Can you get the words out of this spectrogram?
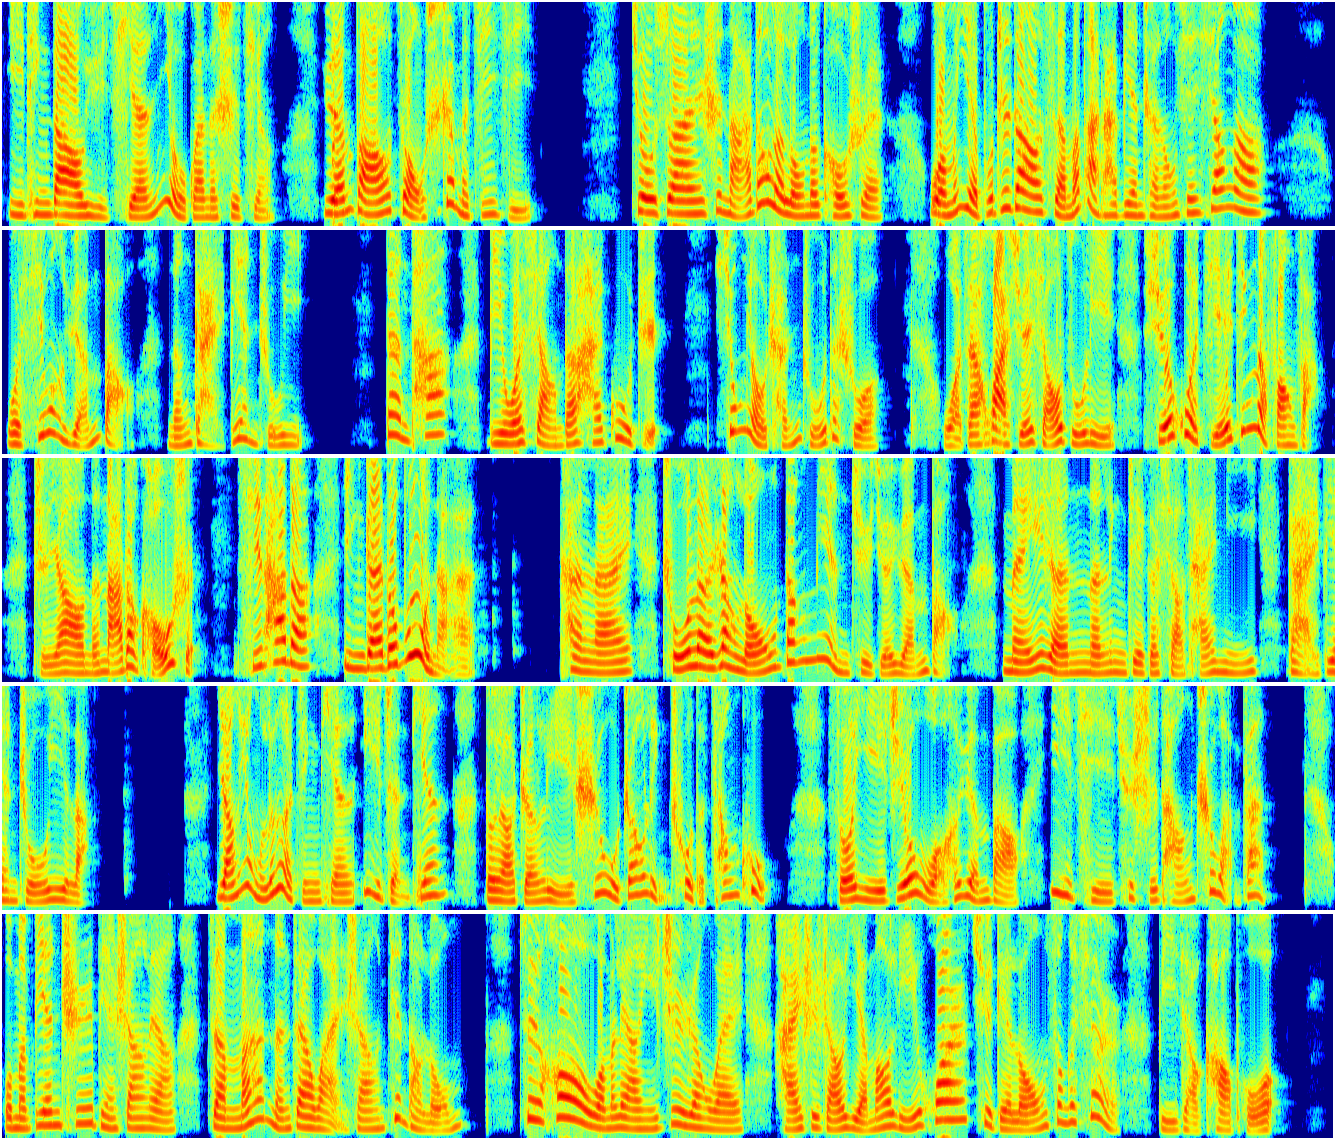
一听到与钱有关的事情，元宝总是这么积极。就算是拿到了龙的口水，我们也不知道怎么把它变成龙涎香啊！我希望元宝能改变主意，但他比我想的还固执，胸有成竹地说：“我在化学小组里学过结晶的方法，只要能拿到口水，其他的应该都不难。”看来，除了让龙当面拒绝元宝，没人能令这个小财迷改变主意了。杨永乐今天一整天都要整理失物招领处的仓库，所以只有我和元宝一起去食堂吃晚饭。我们边吃边商量怎么能在晚上见到龙。最后，我们俩一致认为，还是找野猫梨花去给龙送个信儿比较靠谱。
